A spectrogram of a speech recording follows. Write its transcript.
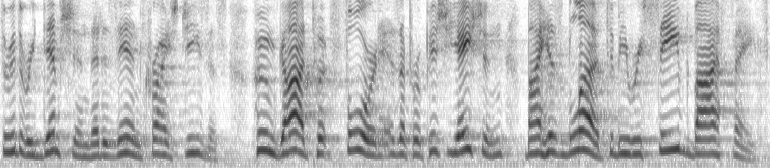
through the redemption that is in Christ Jesus, whom God put forward as a propitiation by his blood to be received by faith.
